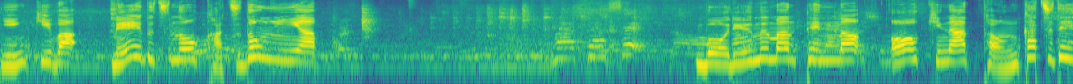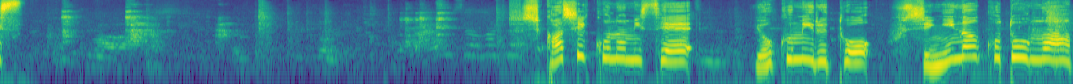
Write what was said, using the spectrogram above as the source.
人気は名物のカツ丼やボリューム満点の大きなとんかつです。しかしこの店よく見ると不思議なことが。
